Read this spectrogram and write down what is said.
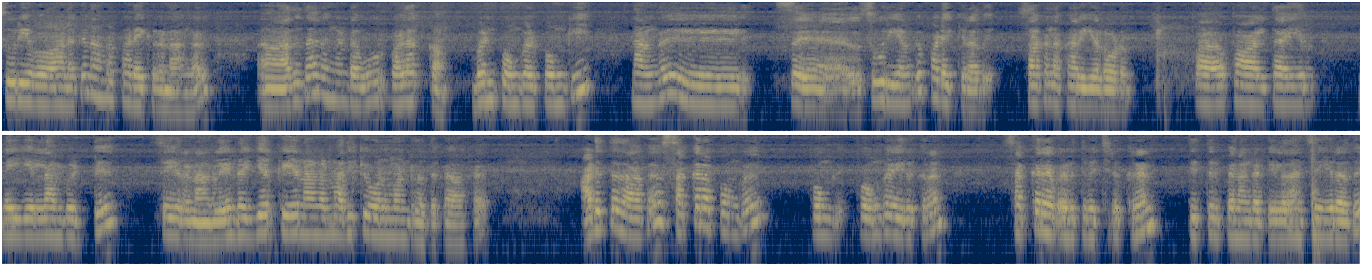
சூரிய பகவானுக்கு நாங்கள் படைக்கிறோம் நாங்கள். அதுதான் எங்கள்ட ஊர் வழக்கம். வெண் பொங்கல் பொங்கி நாங்கள் சூரியனுக்கு படைக்கிறது. சகல கறிகளோடும். பா பால் தயிர் நெய் எல்லாம் விட்டு செய்கிற நாங்கள். இந்த இயற்கையை நாங்கள் மதிக்க வேணுமன்றதுக்காக அடுத்ததாக சக்கரை பொங்கல் பொங்க பொங்க இருக்கிறேன் சர்க்கரை எடுத்து வச்சிருக்கிறேன். தித்திரி பெனங்கட்டியில் தான் செய்கிறது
